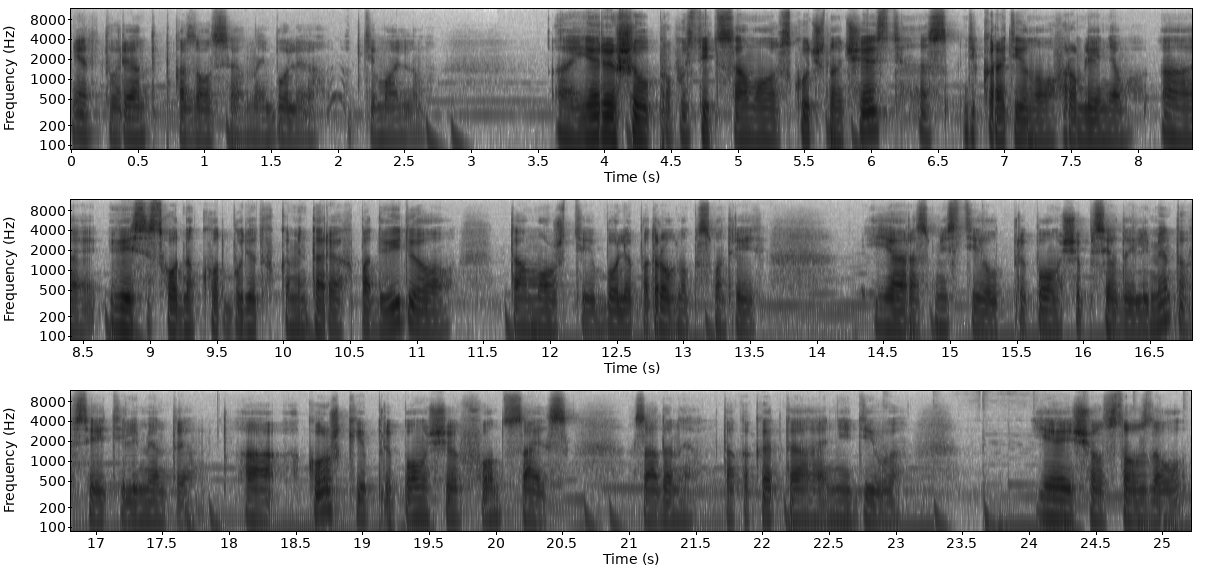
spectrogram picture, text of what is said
Мне этот вариант показался наиболее оптимальным. А я решил пропустить самую скучную часть с декоративным оформлением. А весь исходный код будет в комментариях под видео, там можете более подробно посмотреть. Я разместил при помощи псевдоэлементов все эти элементы, а окошки при помощи font size заданы, так как это не дивы. Я еще создал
